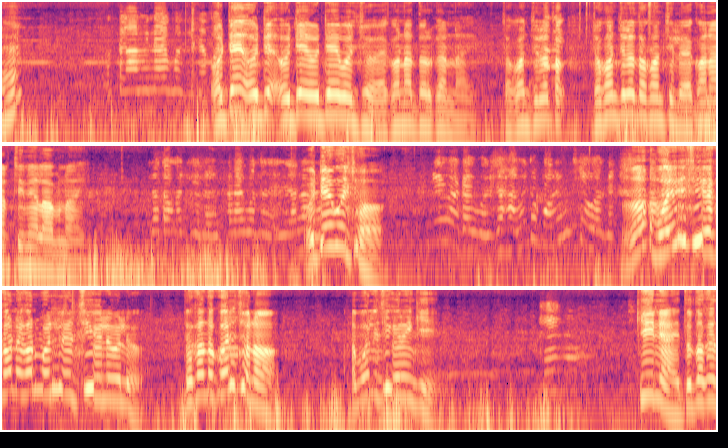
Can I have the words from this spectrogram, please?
হ্যাঁ? ওইটাই ওইটাই ওইটাই ওইটাই বলছো, এখন আর দরকার নাই। যখন ছিল যখন ছিল, তখন ছিল, এখন আর চিনে লাভ নাই। ওইটাই বলছো কি ওটাই বলছে আমি তো বলেছি হ্যাঁ বলেছি এখন এখন বলেছি বলে বলো। তখন তো করেছ না? বলেছি করে কি? কি নাই? তো তখন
